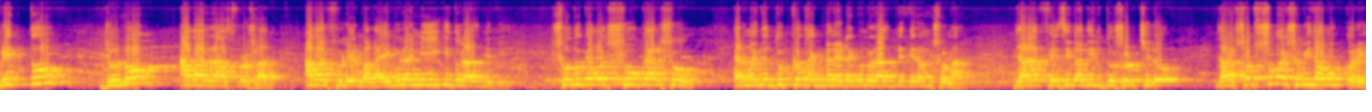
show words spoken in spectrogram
মৃত্যু, জুলুম, আবার রাজপ্রসাদ, আবার ফুলের মালা, এগুলা নিয়েই কিন্তু রাজনীতি। শুধু কেবল সুখ আর সুখ, এর মধ্যে দুঃখ থাকবে না, এটা কোনো রাজনীতির অংশ না। যারা ফেসিবাদীর দোষর ছিল, যারা সবসময় সুবিধা ভোগ করে,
